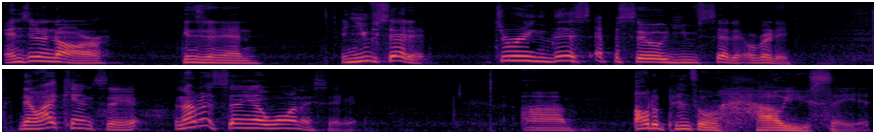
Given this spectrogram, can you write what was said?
Ends in an R, begins in an N, and you've said it. During this episode, you've said it already. Now, I can't say it, and I'm not saying I want to say it. Um, All depends on how you say it.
